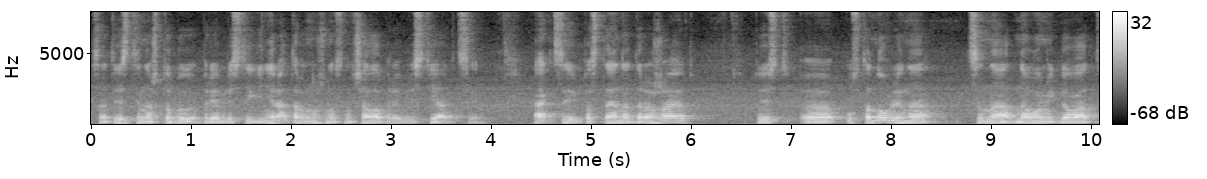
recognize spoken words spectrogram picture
Соответственно, чтобы приобрести генератор, нужно сначала приобрести акции. Акции постоянно дорожают, то есть э, установлена цена 1 мегаватт,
